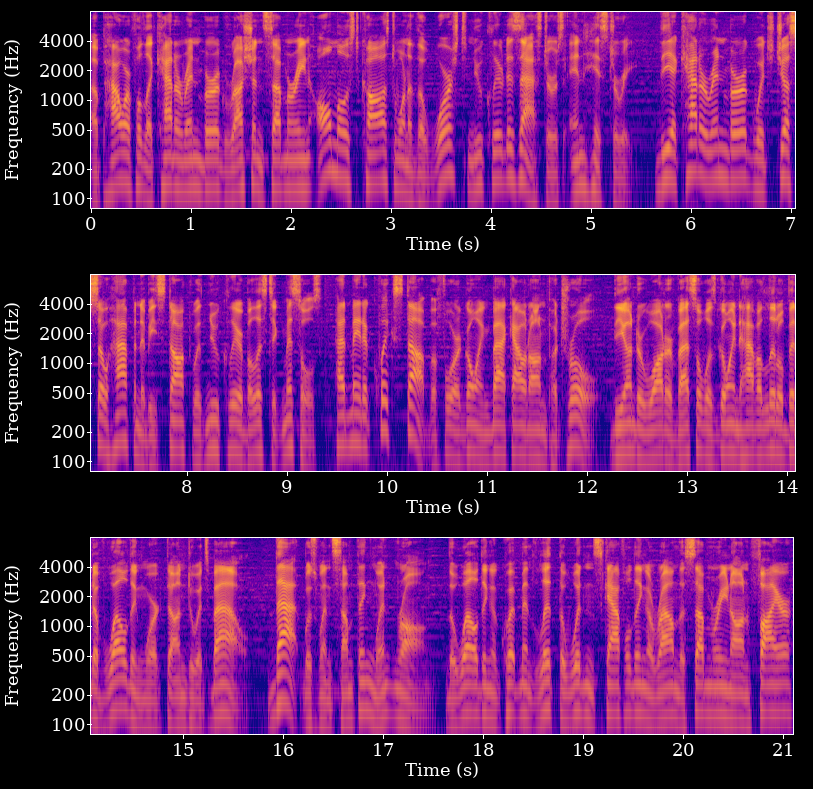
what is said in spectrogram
a powerful Ekaterinburg Russian submarine almost caused one of the worst nuclear disasters in history. The Ekaterinburg, which just so happened to be stocked with nuclear ballistic missiles, had made a quick stop before going back out on patrol. The underwater vessel was going to have a little bit of welding work done to its bow. That was when something went wrong. The welding equipment lit the wooden scaffolding around the submarine on fire,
